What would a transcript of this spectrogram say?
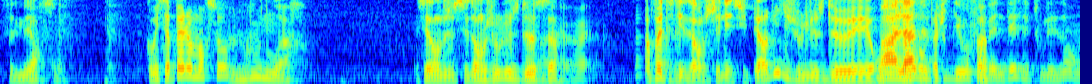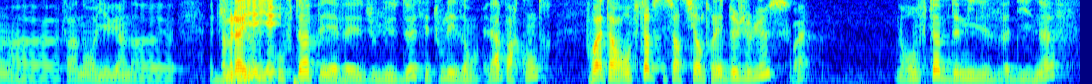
C'est le meilleur son. Comment il s'appelle le morceau? Loup Noir. C'est dans, dans Julius 2 ça. Ouais. En fait, il les a enchaînés super vite, Julius 2 et Rooftop. Bah là, depuis Deo. Favente, c'est tous les ans. hein, euh, Enfin, non, il y a eu un. euh, Ah, mais là, il y a- Julius, il y a- Rooftop et et Julius 2, c'est tous les ans. Et là, par contre, Ouais, attends, Rooftop, c'est sorti entre les deux Julius? Rooftop 2019.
